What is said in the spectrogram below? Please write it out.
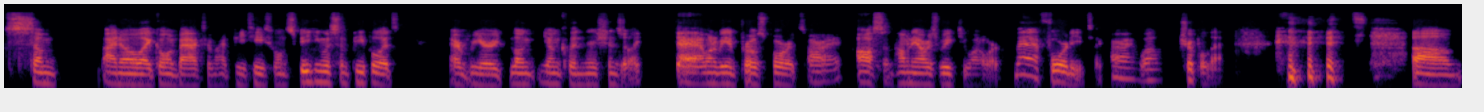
some. I know, like going back to my PT school and speaking with some people, it's every your young, young clinicians are like, "Yeah, I want to be in pro sports." All right, awesome. How many hours a week do you want to work? Man, forty. It's like, all right, well, triple that. um,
